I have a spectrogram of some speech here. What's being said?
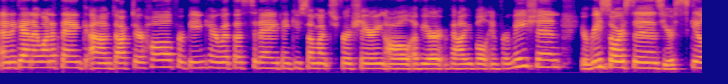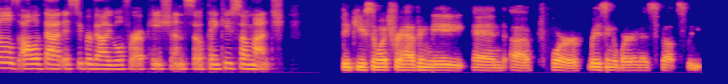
And again, I want to thank um, Dr. Hall for being here with us today. Thank you so much for sharing all of your valuable information, your resources, your skills. All of that is super valuable for our patients. So thank you so much. Thank you so much for having me and uh, for raising awareness about sleep.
